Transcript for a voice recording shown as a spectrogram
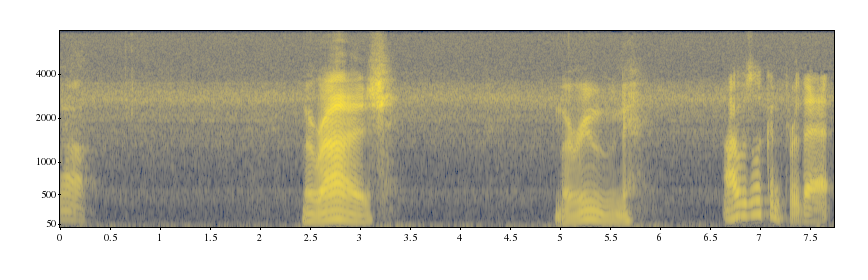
Ah. Mirage. Maroon. I was looking for that.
